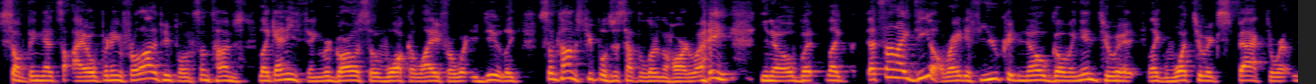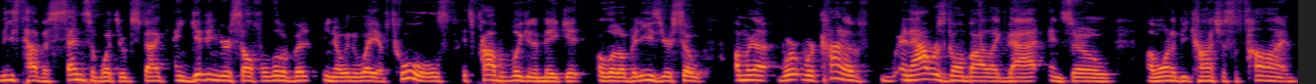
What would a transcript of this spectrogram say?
something that's eye-opening for a lot of people. And sometimes like anything regardless of walk of life or what you do like sometimes people just have to learn the hard way you know? But like that's not ideal right? If you could know going into it like what to expect or at least have a sense of what to expect and giving yourself a little bit, you know, in the way of tools, it's probably going to make it a little bit easier. So I'm gonna we're we're kind of an hour's gone by like that, and so I want to be conscious of time.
